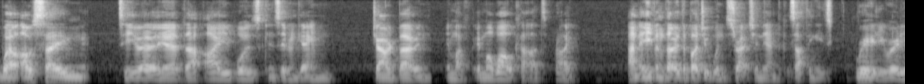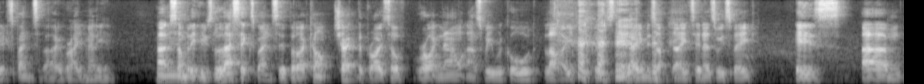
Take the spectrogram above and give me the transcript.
Well, I was saying to you earlier that I was considering getting Jarrod Bowen in my in my wild card, right? And even though the budget wouldn't stretch in the end, because I think he's really, really expensive at over eight million. Uh, somebody who's less expensive, but I can't check the price of right now as we record live because the game is updating as we speak. Is um,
